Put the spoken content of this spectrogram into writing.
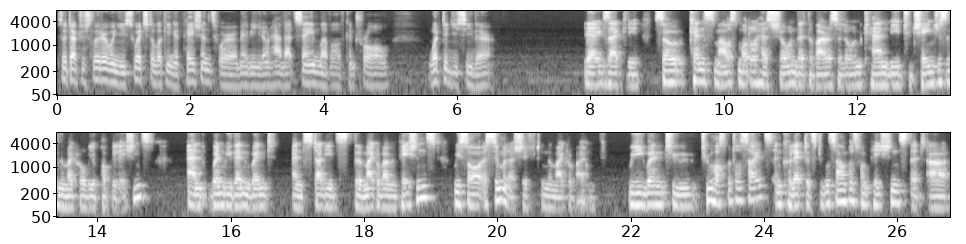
So, Dr. Schluter, when you switch to looking at patients where maybe you don't have that same level of control, what did you see there? Yeah, exactly. So Ken's mouse model has shown that the virus alone can lead to changes in the microbial populations. And when we then went and studied the microbiome in patients, we saw a similar shift in the microbiome. We went to two hospital sites and collected stool samples from patients that are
